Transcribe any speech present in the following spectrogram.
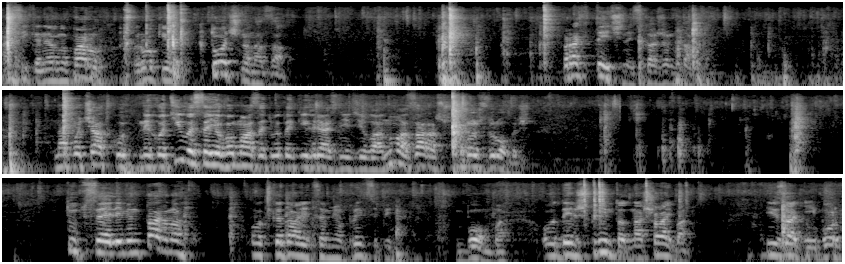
а скільки, мабуть, пару років точно назад. Практичний, скажімо так. На початку не хотілося його мазати в такі грязні діла, ну а зараз що ж зробиш? Тут все елементарно. От кидається в нього, в принципі, бомба. Один шплінт, одна шайба і задній борт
